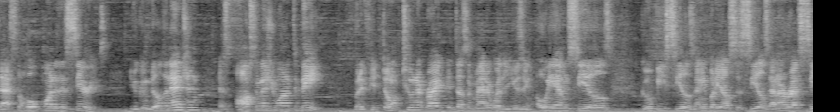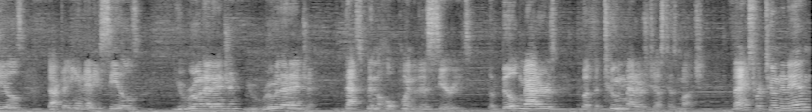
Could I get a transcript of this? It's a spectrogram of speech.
That's the whole point of this series. You can build an engine as awesome as you want it to be, but if you don't tune it right, it doesn't matter whether you're using OEM seals, Goopy seals, anybody else's seals, NRS seals, Dr. Ianetti seals, you ruin that engine, you ruin that engine. That's been the whole point of this series. The build matters, but the tune matters just as much. Thanks for tuning in.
